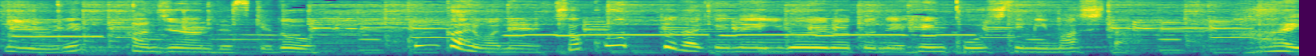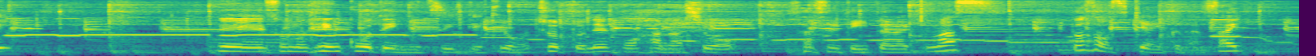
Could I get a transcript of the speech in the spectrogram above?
ていうね、感じなんですけど、今回はね、ちょこっとだけね、いろいろとね、変更してみました。はい。で、その変更点について今日ちょっとね、お話をさせていただきます。どうぞお付き合いください。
